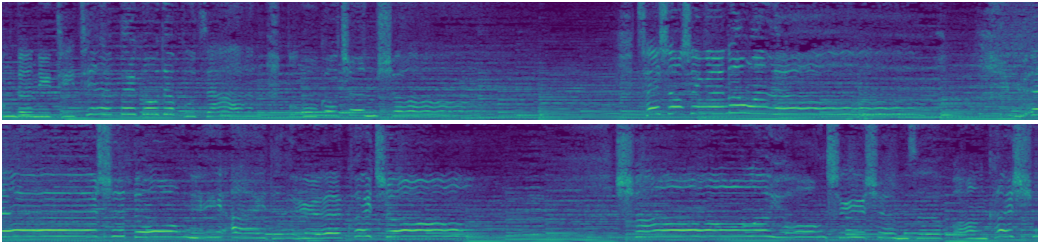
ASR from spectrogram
懂得你体贴背后的复杂，不够成熟，才相信爱能挽留。懂你爱的越愧疚，少了勇气选择放开手。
